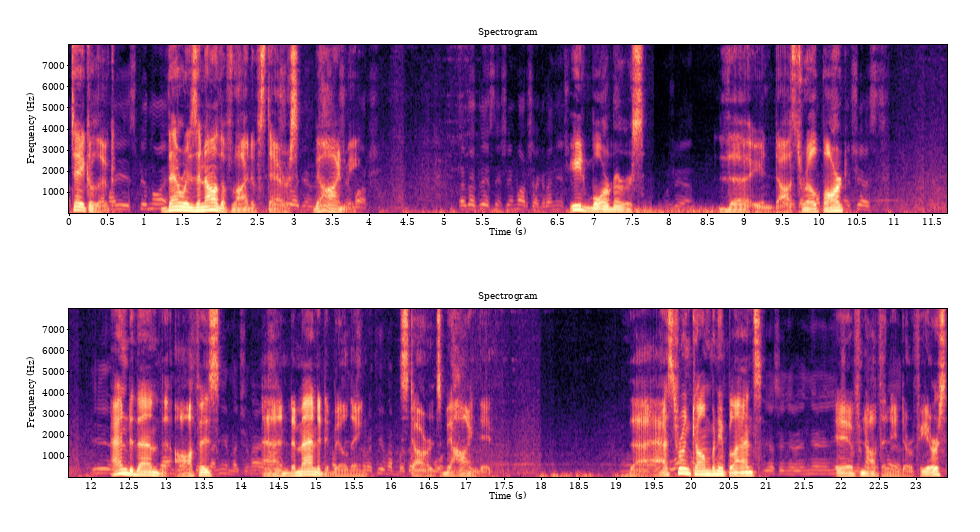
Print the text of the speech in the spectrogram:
Take a look. There is another flight of stairs behind me. It borders the industrial part and then the office and amenity building starts behind it. The Astron company plans, if nothing interferes,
